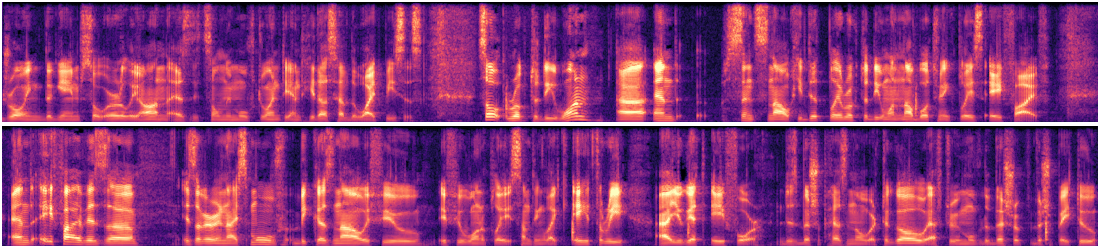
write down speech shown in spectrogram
drawing the game so early on, as it's only move 20 and he does have the white pieces. So rook to d1, uh, and since now he did play rook to d1, now Botvinnik plays a5. And a5 is a is a very nice move because now if you if you want to play something like a3 uh, you get a4 this bishop has nowhere to go. After you move the bishop bishop a2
